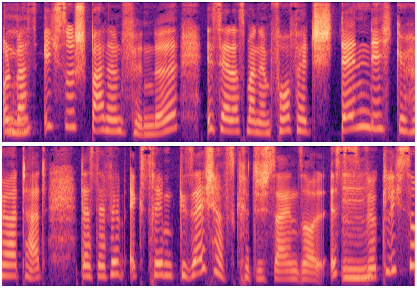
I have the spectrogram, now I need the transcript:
Und mhm. was ich so spannend finde, ist ja, dass man im Vorfeld ständig gehört hat, dass der Film extrem gesellschaftskritisch sein soll. Ist es mhm. wirklich so?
